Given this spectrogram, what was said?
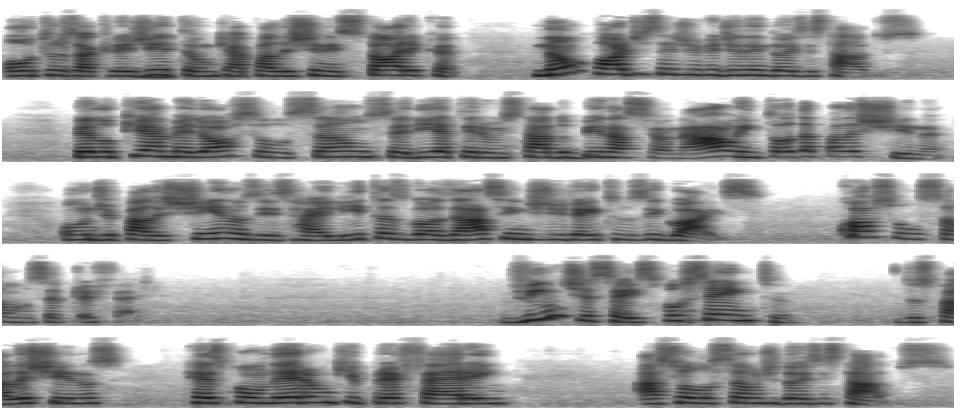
Outros acreditam que a Palestina histórica não pode ser dividida em dois estados, pelo que a melhor solução seria ter um estado binacional em toda a Palestina, onde palestinos e israelitas gozassem de direitos iguais. Qual solução você prefere? 26% dos palestinos responderam que preferem a solução de dois estados,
